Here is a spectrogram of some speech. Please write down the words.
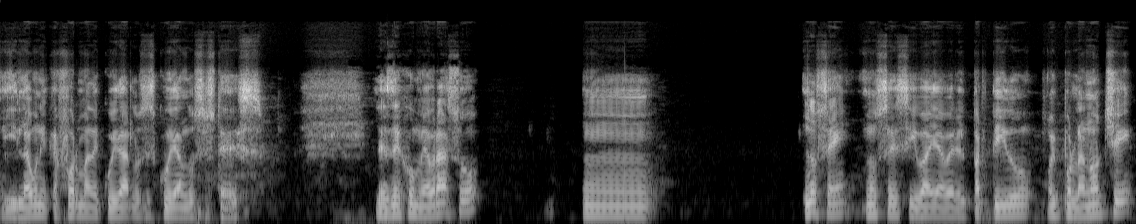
y la única forma de cuidarlos es cuidándose ustedes. Les dejo mi abrazo. Mm, no sé, no sé si vaya a ver el partido hoy por la noche.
